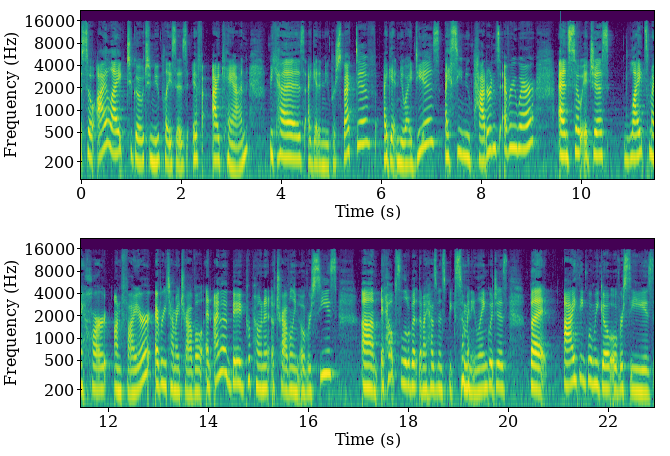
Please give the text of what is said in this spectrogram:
so I like to go to new places if I can because I get a new perspective, I get new ideas, I see new patterns everywhere. And so it just lights my heart on fire every time I travel. And I'm a big proponent of traveling overseas. Um, it helps a little bit that my husband speaks so many languages, but I think when we go overseas,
